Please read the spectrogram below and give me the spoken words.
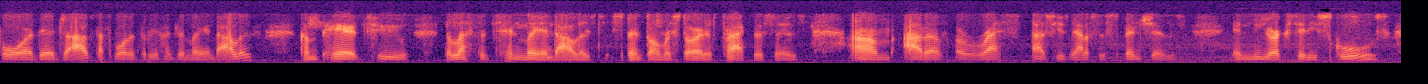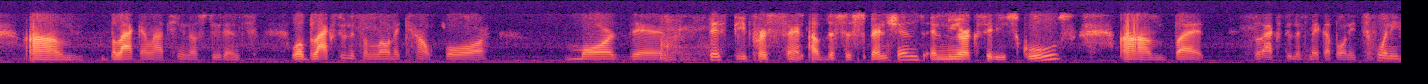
for their jobs. That's more than $300 million compared to the less than $10 million spent on restorative practices. Um, out of arrests, uh, excuse me, out of suspensions in New York City schools, um, black and Latino students, well, black students alone account for more than 50% of the suspensions in New York City schools, um, but black students make up only 26%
